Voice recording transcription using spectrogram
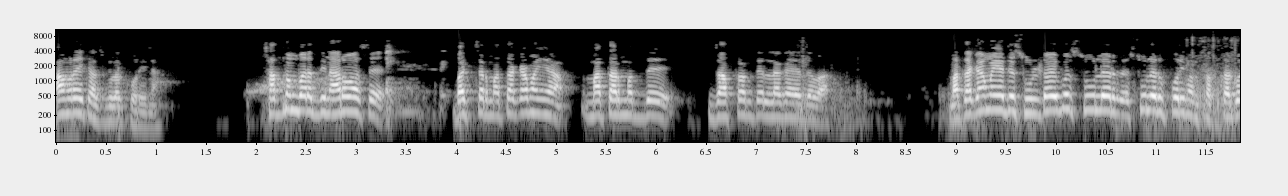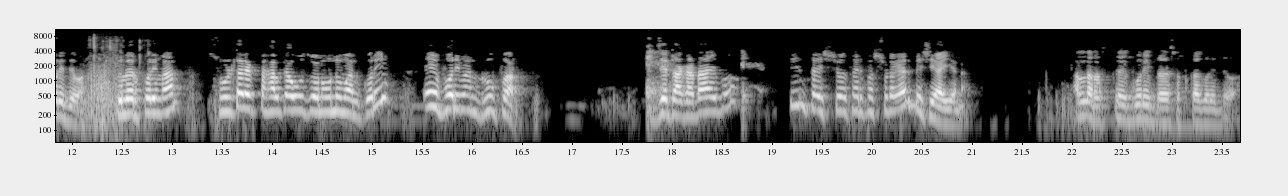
আমরা এই কাজগুলো করি না। সাত নম্বরের দিন আরও আছে। বাচ্চার মাথা কামাইয়া, মাথার মধ্যে জাফরান তেল লাগাইয়া দেওয়া। মাথা কামাইয়া যে চুলটা হইব, চুলের চুলের পরিমাণ সস্তা করে দেওয়া। চুলের পরিমাণ, চুলটার একটা হালকা ওজন অনুমান করি, এই পরিমাণ রূপার। যে টাকাটা আইব, তিন, চারশো, চারি, পাঁচশো টাকার বেশি আইয়ে না। আল্লাহ রাস্তায় গরিবরা সৎকা করে দেওয়া।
